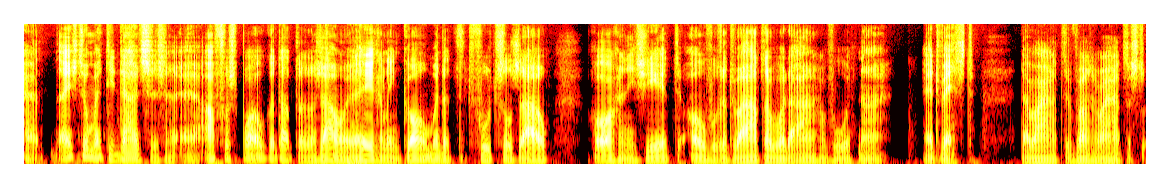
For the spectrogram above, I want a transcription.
Uh, er is toen met die Duitsers uh, afgesproken dat er zou een regeling komen dat het voedsel zou georganiseerd over het water worden aangevoerd naar het westen. Daar waren, het, waren het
